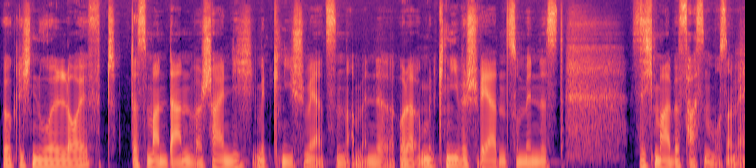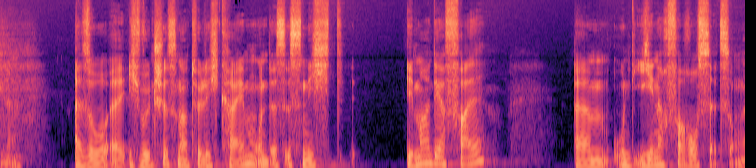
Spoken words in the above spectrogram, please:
wirklich nur läuft, dass man dann wahrscheinlich mit Knieschmerzen am Ende oder mit Kniebeschwerden zumindest sich mal befassen muss am Ende. Also äh, ich wünsche es natürlich keinem und es ist nicht immer der Fall. Ähm, und je nach Voraussetzung,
